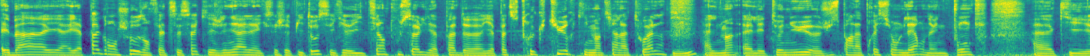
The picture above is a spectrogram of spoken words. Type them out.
Eh ben, il n'y a, pas grand-chose en fait. C'est ça qui est génial avec ce chapiteau, c'est qu'il tient tout seul. Il n'y a pas de, a pas de structure qui maintient la toile. Mhm. Elle, elle est tenue euh, juste par la pression de l'air. On a une pompe euh, qui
